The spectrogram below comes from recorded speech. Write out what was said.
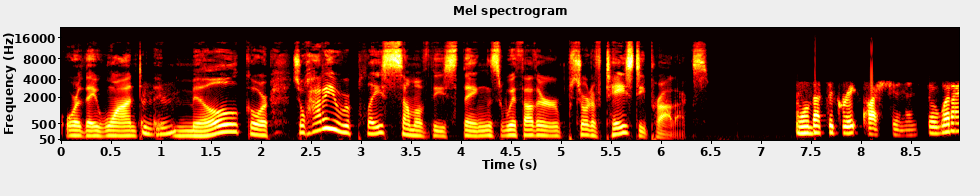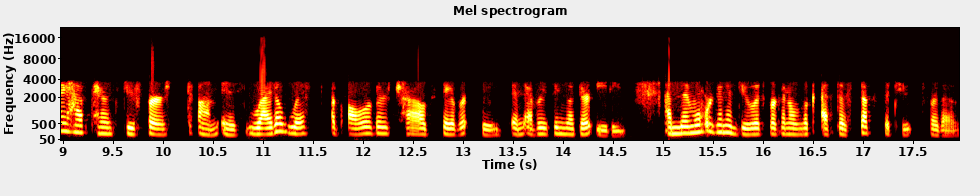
or they want mm-hmm. milk or so how do you replace some of these things with other sort of tasty products? Well that's a great question. And so what i have parents do first um, is write a list of all of their child's favorite foods and everything that they're eating. And then what we're going to do is we're going to look at the substitutes for those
